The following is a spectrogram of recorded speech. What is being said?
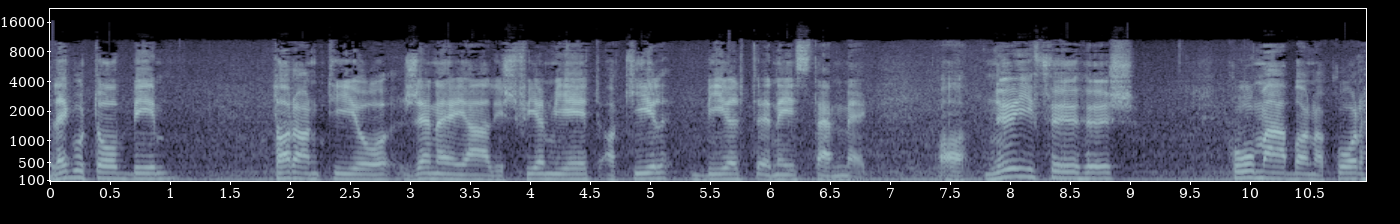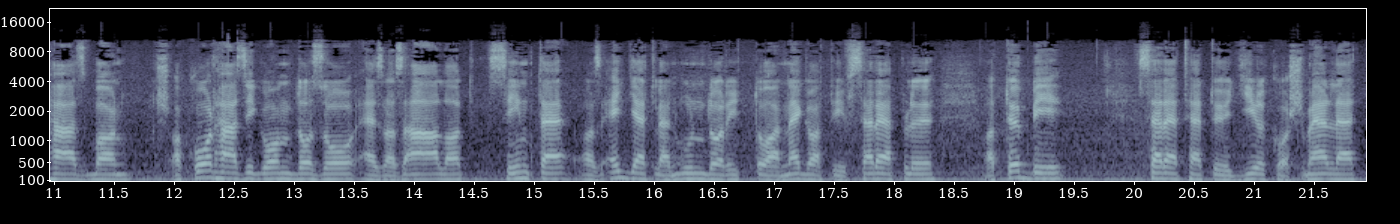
Legutóbbi Tarantino zseniális filmjét, a Kill Bill-t néztem meg. A női főhős kómában, a kórházban, és a kórházi gondozó, ez az állat, szinte az egyetlen undorító a negatív szereplő, a többi szerethető gyilkos mellett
